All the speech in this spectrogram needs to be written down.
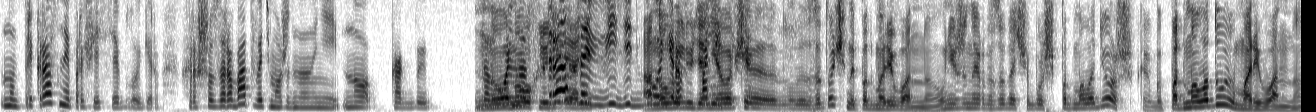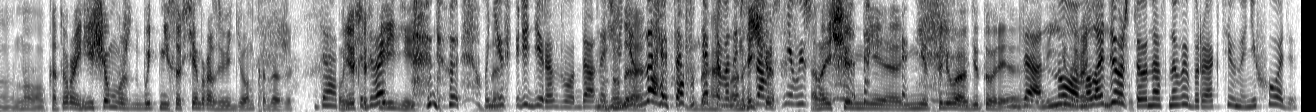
Ну, прекрасная профессия блогер. Хорошо зарабатывать можно на ней, но как бы Довольно странно людей, они, видеть блогеров А новые люди, они вообще заточены под Марию Ивановну? У них же, наверное, задача больше под молодежь, как бы под молодую Марию Ивановну, ну, которая еще, может быть, не совсем разведенка даже. Да, у нее все впереди. У нее впереди развод, да, она еще не знает об этом, она еще не вышла. Она еще не целевая аудитория. Да, но молодежь-то у нас на выборы активно не ходит.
